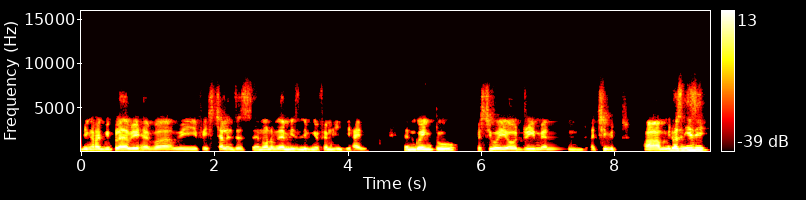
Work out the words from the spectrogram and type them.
Being a rugby player, we have uh, we face challenges, and one of them is leaving your family behind and going to pursue your dream and achieve it. Um, it wasn't easy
